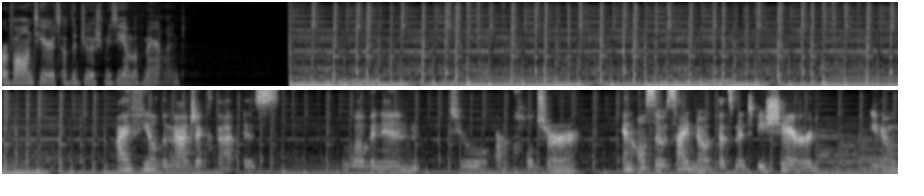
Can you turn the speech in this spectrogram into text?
or volunteers of the Jewish Museum of Maryland. I feel the magic that is woven in to our culture. And also, side note, that's meant to be shared. You know,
